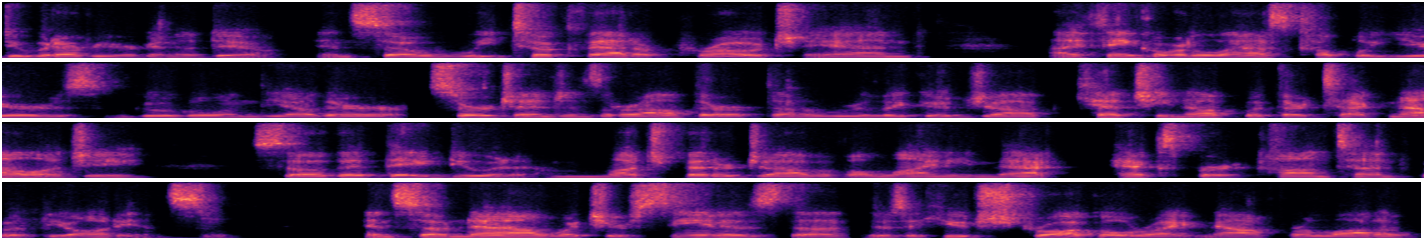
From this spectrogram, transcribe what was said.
do whatever you're going to do. And so we took that approach and I think over the last couple years, Google and the other search engines that are out there have done a really good job catching up with their technology so that they do a much better job of aligning that expert content with the audience. And so now what you're seeing is that there's a huge struggle right now for a lot of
